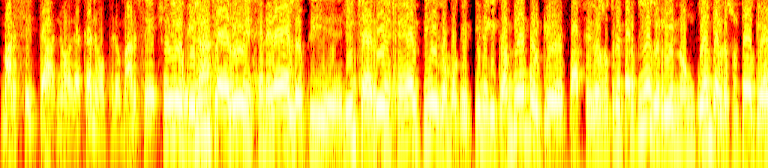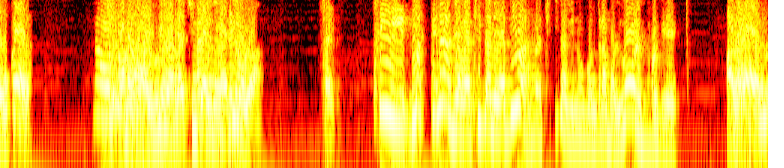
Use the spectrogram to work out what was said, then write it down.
Marce está, no, de acá no, pero Marce. Yo digo que el hincha de River en general lo pide. El hincha de River en general pide como que tiene que cambiar porque hace dos o tres partidos que River no encuentra el resultado que va a buscar. No, estamos con una rachita negativa. Sí, más que nada que rachita negativa es rachita que no encontramos el gol, porque. A ver,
